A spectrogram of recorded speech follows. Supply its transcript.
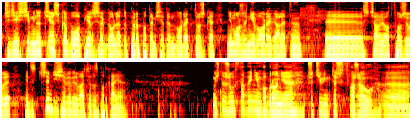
30 minut ciężko było pierwsze gole, dopiero potem się ten worek troszkę, nie może nie worek, ale ten strzały otworzyły. Więc czym dzisiaj wygrywacie to spotkanie? Myślę, że ustawieniem w obronie przeciwnik też stwarzał e,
